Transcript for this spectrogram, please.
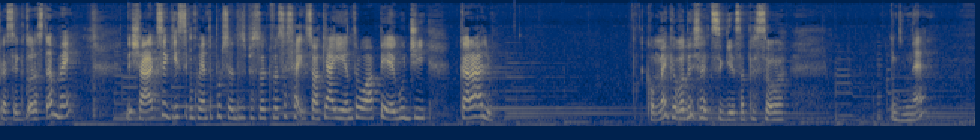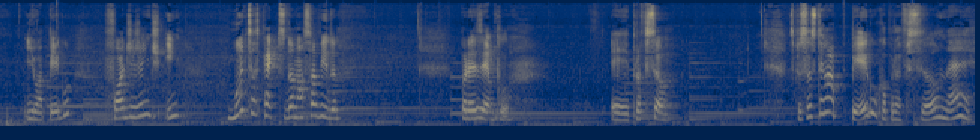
para seguidoras também, deixar de seguir 50% das pessoas que você segue. Só que aí entra o apego de, caralho, como é que eu vou deixar de seguir essa pessoa? Né? E o apego fode a gente em muitos aspectos da nossa vida. Por exemplo, é, profissão. As pessoas têm um apego com a profissão, né?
